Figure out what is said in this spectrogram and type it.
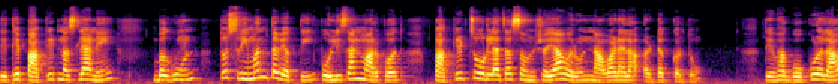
तेथे पाकिट नसल्याने बघून तो श्रीमंत व्यक्ती पोलिसांमार्फत पाकिट चोरल्याचा संशयावरून नावाड्याला अटक करतो. तेव्हा गोकुळला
